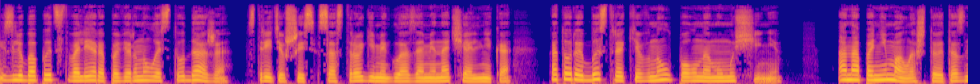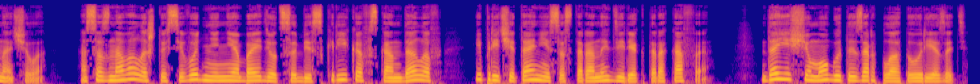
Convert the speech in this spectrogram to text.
Из любопытства Лера повернулась туда же, встретившись со строгими глазами начальника, который быстро кивнул полному мужчине. Она понимала, что это значило. Осознавала, что сегодня не обойдется без криков, скандалов и причитаний со стороны директора кафе. Да еще могут и зарплату урезать.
